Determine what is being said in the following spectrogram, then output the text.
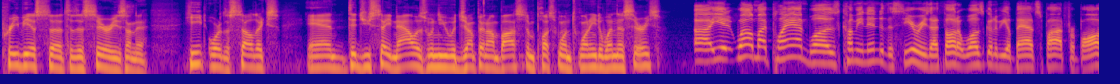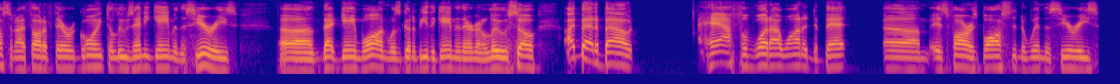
previous to this series on the Heat or the Celtics? And did you say now is when you would jump in on Boston plus 120 to win this series? Uh, yeah, well, my plan was coming into the series. I thought it was going to be a bad spot for Boston. I thought if they were going to lose any game in the series, uh, that game one was going to be the game that they're going to lose. So I bet about half of what I wanted to bet um, as far as Boston to win the series.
